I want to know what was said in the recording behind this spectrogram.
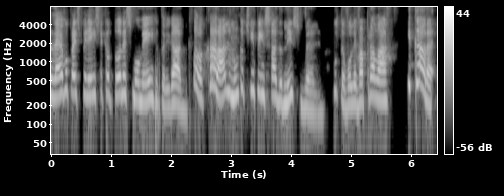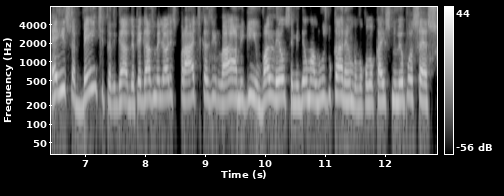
levo para a experiência que eu tô nesse momento, tá ligado? Falo, caralho, nunca tinha pensado nisso, velho. Puta, vou levar para lá. E, cara, é isso, é bench, tá ligado? É pegar as melhores práticas e ir lá, amiguinho, valeu, você me deu uma luz do caramba, vou colocar isso no meu processo.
